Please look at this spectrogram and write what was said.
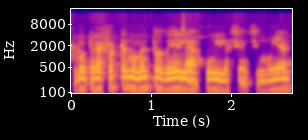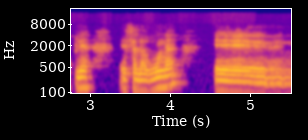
te pueden pegar fuerte al momento de la jubilación. Si es muy amplia esa laguna, te,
